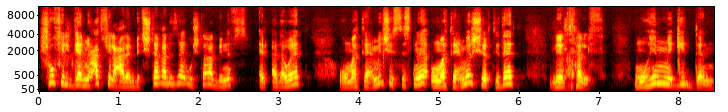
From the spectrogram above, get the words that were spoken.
شوف الجامعات في العالم بتشتغل إزاي واشتغل بنفس الأدوات وما تعملش استثناء وما تعملش ارتداد للخلف. مهم جدا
